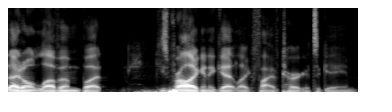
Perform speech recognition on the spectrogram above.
I don't love him, but he's probably gonna get like five targets a game.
